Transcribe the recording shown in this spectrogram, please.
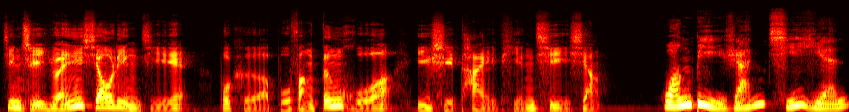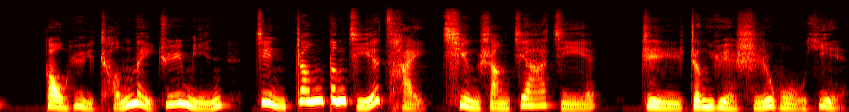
今值元宵令节，不可不放灯火，以示太平气象。王必然其言，告谕城内居民，尽张灯结彩，庆上佳节。至正月十五夜，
